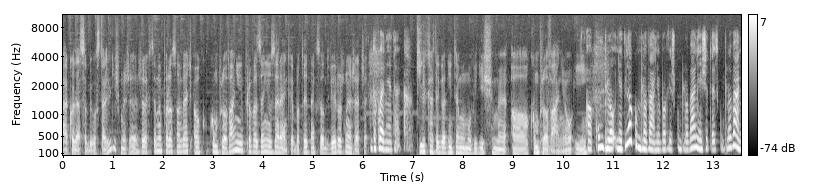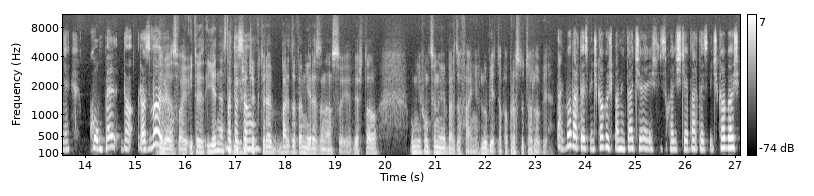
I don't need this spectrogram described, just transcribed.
akurat sobie ustaliliśmy, że, że chcemy porozmawiać o kumplowaniu i prowadzeniu za rękę, bo to jednak są dwie różne rzeczy. Dokładnie tak. Kilka tygodni temu mówiliśmy o kumplowaniu i O kumplu, nie tyle o kumplowaniu, bo wiesz, kumplowanie się to jest kumplowanie. Kumpel do rozwoju. do rozwoju. I to jest jedna z Bo takich są- rzeczy, które bardzo we mnie rezonansuje. Wiesz, to u mnie funkcjonuje bardzo fajnie. Lubię to, po prostu to lubię. Tak, bo warto jest mieć kogoś, pamiętacie, jeśli słuchaliście, warto jest mieć kogoś,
